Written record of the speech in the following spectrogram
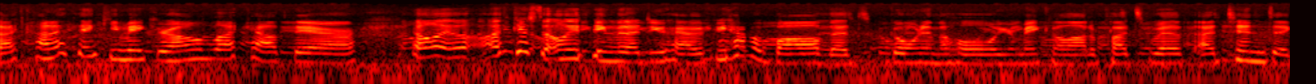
I kind of think you make your own luck out there. I guess the only thing that I do have, if you have a ball that's going in the hole, you're making a lot of putts with, I tend to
